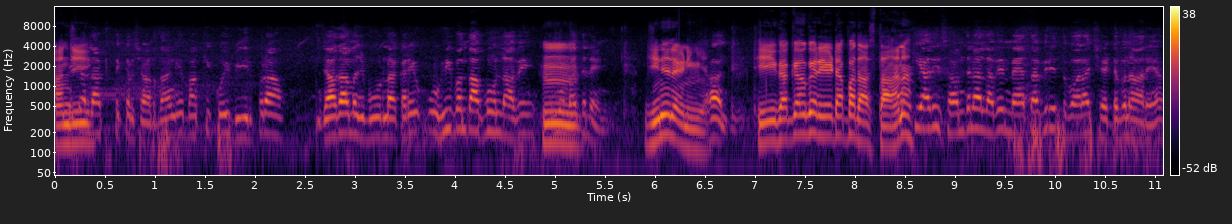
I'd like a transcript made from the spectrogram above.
ਹਾਂਜੀ। ਲੱਖ ਤੱਕ ਛੱਡ ਦਾਂਗੇ ਬਾਕੀ ਕੋਈ ਵੀਰ ਭਰਾ ਜ਼ਿਆਦਾ ਮਜਬੂਰ ਨਾ ਕਰੇ ਉਹੀ ਬੰਦਾ ਫੋਨ ਲਾਵੇ ਉਹ ਵੱਧ ਲੈਣੀ। ਜਿਹਨੇ ਲੈਣੀ ਆ। ਹਾਂਜੀ। ਠੀਕ ਆ ਕਿਉਂਕਿ ਰੇਟ ਆਪਾਂ ਦੱਸਤਾ ਹਨਾ? ਕੀ ਆਦੀ ਸਮਝ ਨਾ ਲਵੇ ਮੈਂ ਤਾਂ ਵੀਰੇ ਦੁਬਾਰਾ ਛੱਡ ਬਣਾ ਰਿਹਾ।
